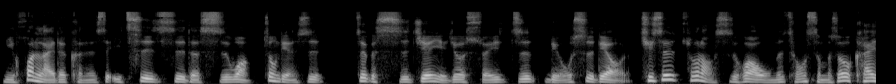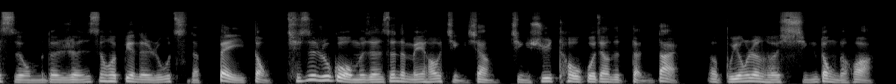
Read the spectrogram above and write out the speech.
你换来的可能是一次一次的失望。重点是这个时间也就随之流逝掉了。其实说老实话，我们从什么时候开始，我们的人生会变得如此的被动？其实如果我们人生的美好景象仅需透过这样子等待，而不用任何行动的话，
